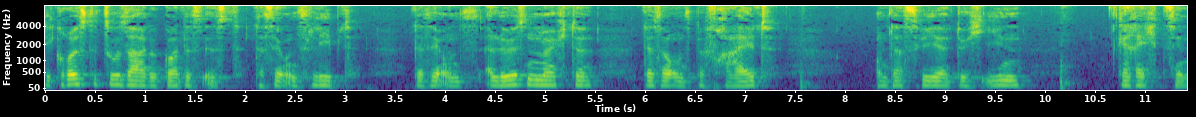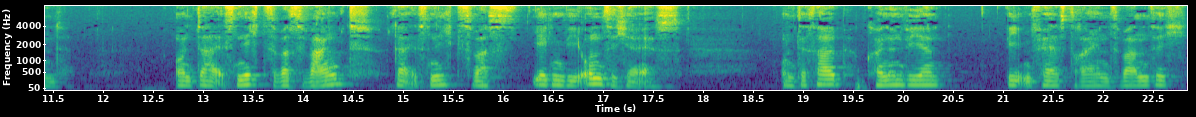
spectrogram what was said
Die größte Zusage Gottes ist, dass er uns liebt, dass er uns erlösen möchte, dass er uns befreit und dass wir durch ihn gerecht sind. Und da ist nichts, was wankt da ist nichts, was irgendwie unsicher ist. Und deshalb können wir, wie im Vers 23,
